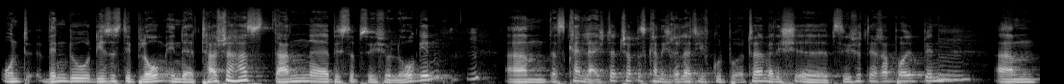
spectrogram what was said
und wenn du dieses Diplom in der Tasche hast, dann äh, bist du Psychologin. Mhm. Ähm, das ist kein leichter Job, das kann ich relativ gut beurteilen, weil ich äh, Psychotherapeut bin. Mhm. Ähm,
